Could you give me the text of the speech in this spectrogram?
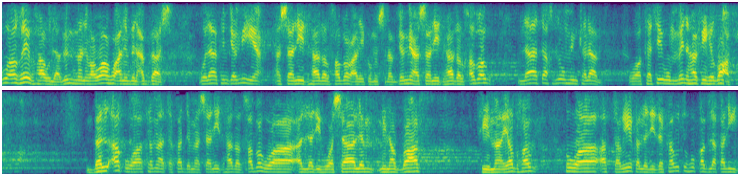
وغير هؤلاء ممن رواه عن ابن عباس. ولكن جميع أسانيد هذا الخبر عليكم السلام جميع أسانيد هذا الخبر لا تخلو من كلام وكثير منها فيه ضعف. بل أقوى كما تقدم أسانيد هذا الخبر والذي هو سالم من الضعف فيما يظهر. هو الطريق الذي ذكرته قبل قليل.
